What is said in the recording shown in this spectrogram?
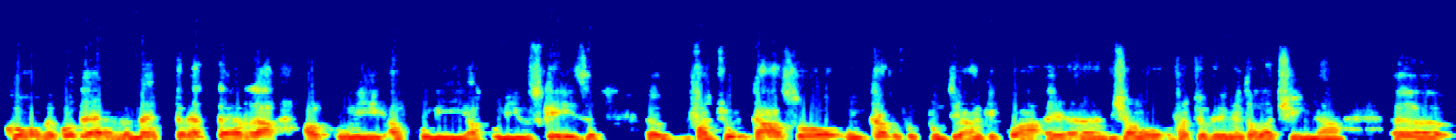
come poter mettere a terra alcuni, alcuni, alcuni use case. Eh, faccio un caso, un caso, su tutti, anche qua eh, diciamo, faccio riferimento alla Cina. Eh,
